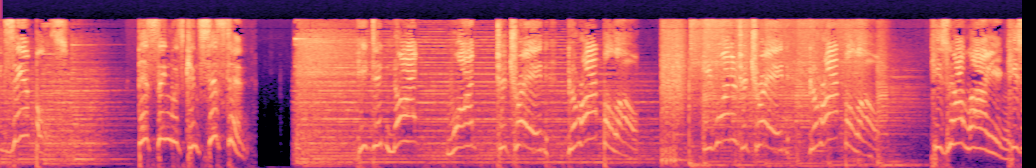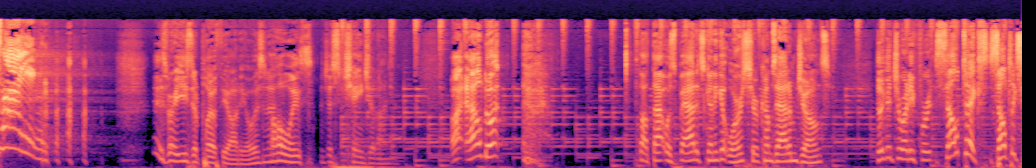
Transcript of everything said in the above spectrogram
examples. This thing was consistent. He did not want to trade Garoppolo. He wanted to trade Garoppolo. He's not lying. He's lying. It's very easy to play with the audio, isn't it? Always. Just change it on you. All right, that'll do it. Thought that was bad. It's going to get worse. Here comes Adam Jones. He'll get you ready for Celtics. Celtics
